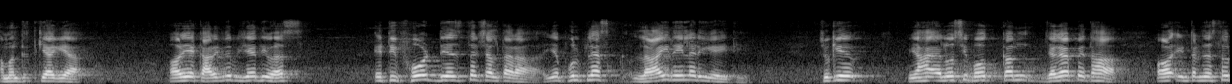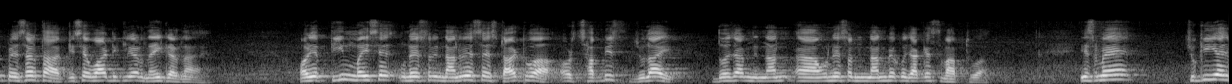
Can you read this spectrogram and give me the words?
आमंत्रित किया गया और ये कारगिल विजय दिवस 84 डेज़ तक चलता रहा। ये फुल फ्लैश लड़ाई नहीं लड़ी गई थी। चूँकि यहाँ एलओसी बहुत कम जगह पे था और इंटरनेशनल प्रेशर था कि इसे वार डिक्लेयर नहीं करना है। और ये तीन मई से उन्नीस सौ निन्यानवे से स्टार्ट हुआ और 26 जुलाई दो हज़ार को जाके समाप्त हुआ। इसमें चूँकि यह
